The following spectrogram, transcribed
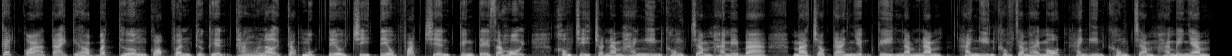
Kết quả tại kỳ họp bất thường góp phần thực hiện thắng lợi các mục tiêu chỉ tiêu phát triển kinh tế xã hội không chỉ cho năm 2023 mà cho cả nhiệm kỳ 5 năm 2021-2025.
